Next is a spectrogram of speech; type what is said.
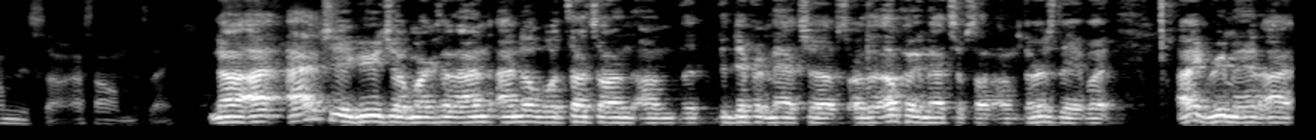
I'm just sorry. That's all I'm gonna say. No, I, I actually agree with you, Marcus. I, I know we'll touch on on the, the different matchups or the upcoming matchups on, on Thursday, but I agree, man. I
